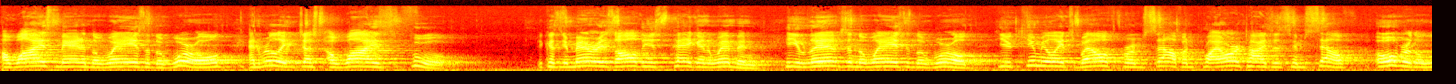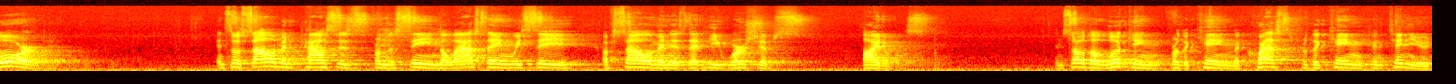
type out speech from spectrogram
a wise man in the ways of the world and really just a wise fool. Because he marries all these pagan women. He lives in the ways of the world. He accumulates wealth for himself and prioritizes himself over the Lord. And so Solomon passes from the scene. The last thing we see of Solomon is that he worships idols. And so the looking for the king, the quest for the king continued.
